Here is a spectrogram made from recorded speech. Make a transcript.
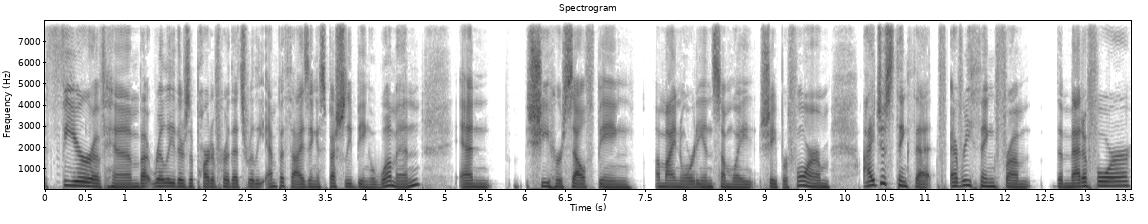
fear of him, but really there's a part of her that's really empathizing, especially being a woman and she herself being a minority in some way, shape, or form. I just think that everything from the metaphor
